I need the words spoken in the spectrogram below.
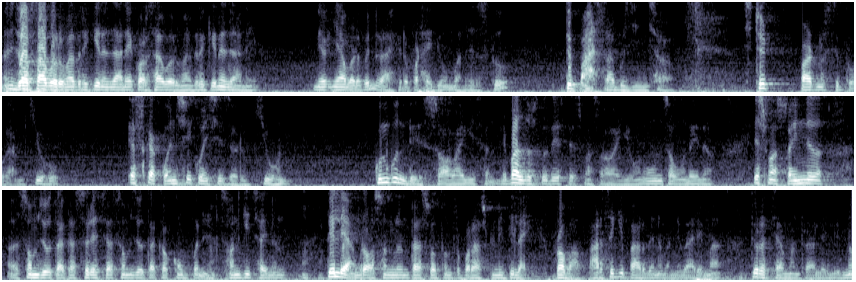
अनि जर्साबहरू मात्रै किन जाने कर्साबहरू मात्रै किन जाने? यहाँबाट पनि राखेर पठाइदिउँ भने जस्तो त्यो भाषा बुझिन्छ। स्टेट पार्टनरसिप प्रोग्राम के हो? यसका कन्सिक्वेन्सेसहरू के हुन्? कुन कुन देश सहभागी छन्? नेपाल जस्तो देश त्यसमा सहभागी हुनुहुन्छ हुँदैन। यसमा सैन्य सम्झौताका सुरक्षा सम्झौताका कम्पोनेन्ट छन् कि छैनन् त्यसले हाम्रो असंलग्नता स्वतन्त्र परराष्ट्र नीतिलाई प्रभाव पार्छ कि पार्दैन भन्ने बारेमा त्यो रक्षा मन्त्रालयले न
